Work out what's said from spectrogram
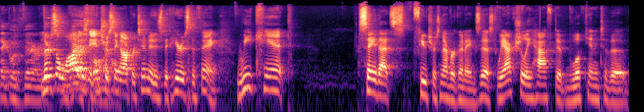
That goes very. There's a lot of interesting opportunities, but here's the thing: we can't say that future's never going to exist. We actually have to look into the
